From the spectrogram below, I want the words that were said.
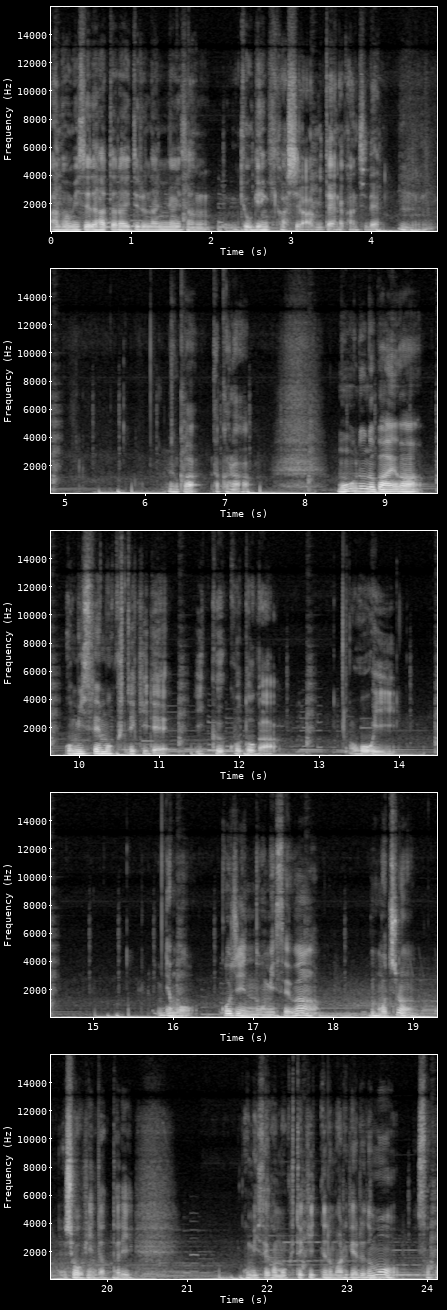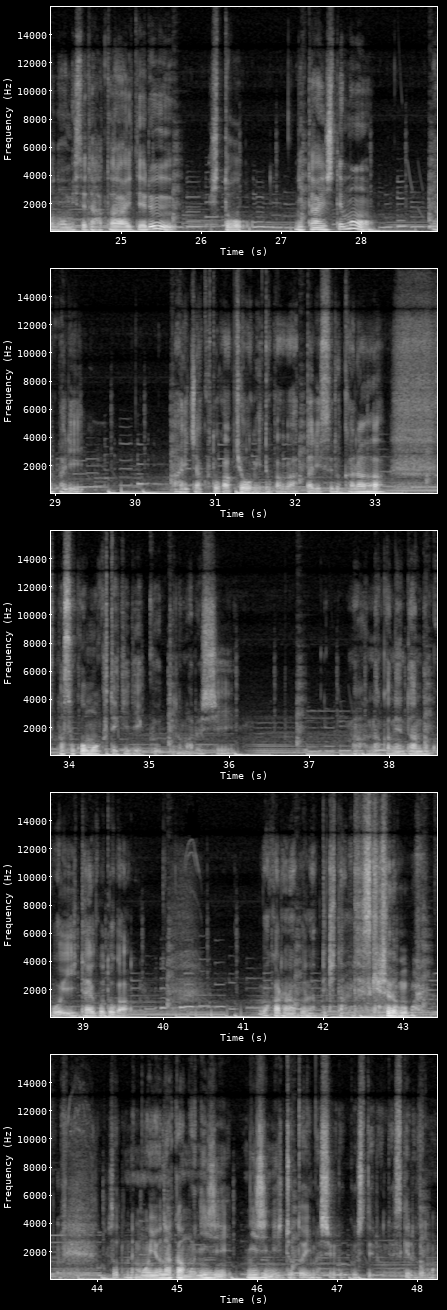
あのお店で働いてる何々さん今日元気かしら？みたいな感じで、うん、なんかだからモールの場合はお店目的で行くことが多い。でも個人のお店はもちろん商品だったりお店が目的ってのもあるけれどもそこのお店で働いてる人に対してもやっぱり愛着とか興味とかがあったりするから、まあ、そこを目的で行くっていうのもあるしまあなんかねだんだんこう言いたいことがわからなくなってきたんですけれども ちょっとねもう夜中も2時2時にちょっと今収録してるんですけれどもま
